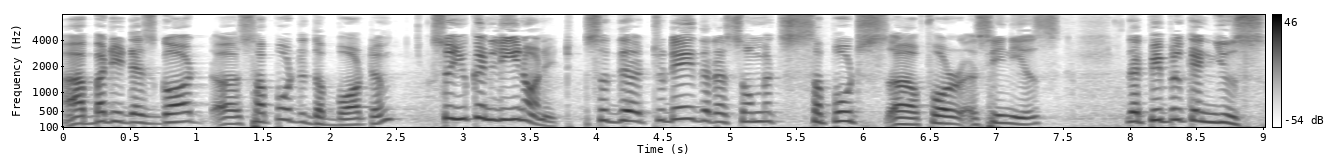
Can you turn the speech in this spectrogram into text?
uh, but it has got uh, support at the bottom, so you can lean on it. So the, today there are so much supports uh, for seniors that people can use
